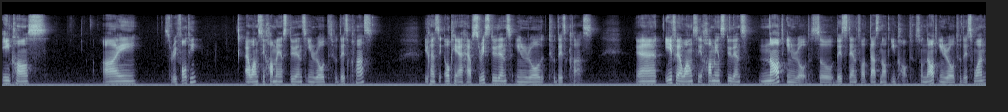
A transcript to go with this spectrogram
equals I 340. I want to see how many students enrolled to this class. You can see, okay, I have three students enrolled to this class. And if I want to see how many students not enrolled, so this stands for does not equal to, so not enrolled to this one.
